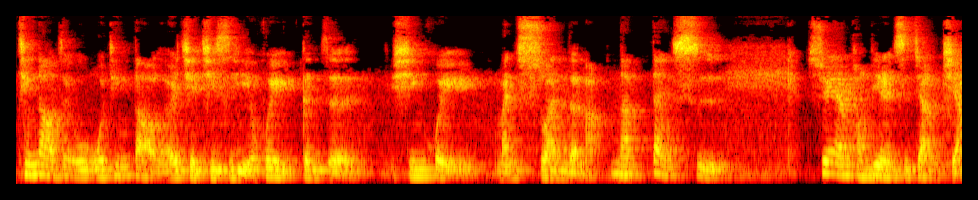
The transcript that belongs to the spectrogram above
听到这个，我我听到了，而且其实也会跟着心会蛮酸的啦。那但是虽然旁边人是这样讲。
